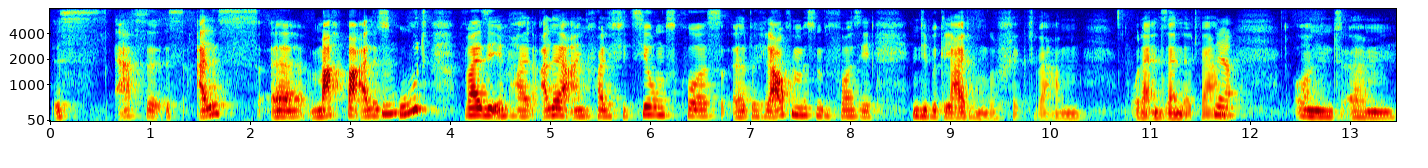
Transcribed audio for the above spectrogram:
ist Ärzte ist alles äh, machbar, alles mhm. gut, weil sie eben halt alle einen Qualifizierungskurs äh, durchlaufen müssen, bevor sie in die Begleitung geschickt werden oder entsendet werden. Ja. Und ähm,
